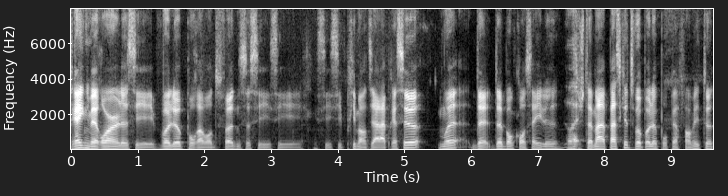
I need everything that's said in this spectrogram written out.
règle numéro un, là, c'est va là pour avoir du fun. Ça, c'est- primordial. Après ça, moi, de, de bons conseils, là, Ouais. justement, parce que tu vas pas là pour performer tout,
